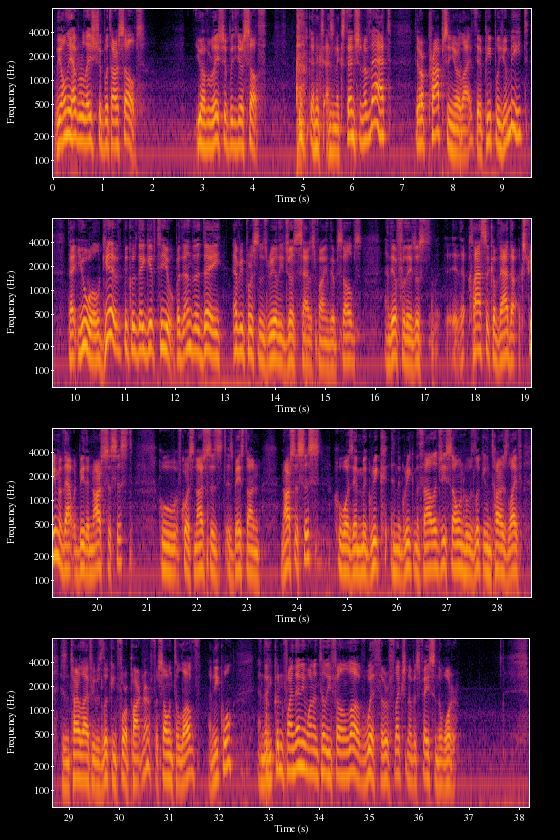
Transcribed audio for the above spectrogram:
We only have a relationship with ourselves. You have a relationship with yourself. and as an extension of that, there are props in your life. There are people you meet that you will give because they give to you. But at the end of the day, every person is really just satisfying themselves. And therefore, they just, the classic of that, the extreme of that would be the narcissist, who, of course, narcissist is based on Narcissus, who was in the Greek, in the Greek mythology, someone who was looking entire his life, his entire life, he was looking for a partner, for someone to love, an equal, and then he couldn't find anyone until he fell in love with the reflection of his face in the water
